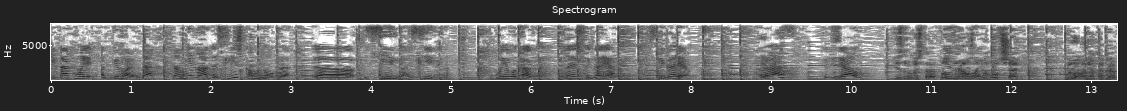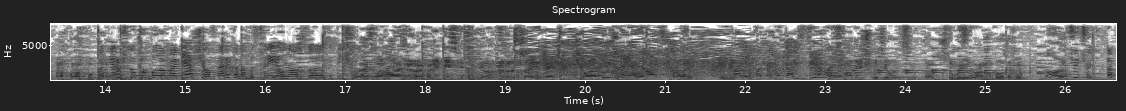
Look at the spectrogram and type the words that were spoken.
Итак, мы отбиваем, да? Нам не надо слишком много, э, сильно, сильно. Мы его так, знаешь, слегоря, слегоря. Раз, ты взял. И с другой стороны. Просто для того, чтобы лучше было оно такое па па па па Во-первых, чтобы была помягче, во-вторых, она быстрее у нас э, запечется. Давайте поаплодируем олимпийской чемпионке, которая стоит и молоточек. Да, я- Смотри, потом вот так сделаем. Смотри, что делается так, чтобы Чуть-чуть. оно было такое... Ну, да? чуть-чуть, так.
